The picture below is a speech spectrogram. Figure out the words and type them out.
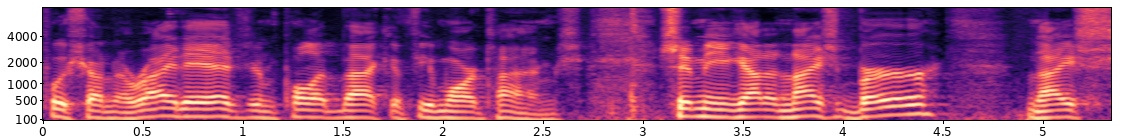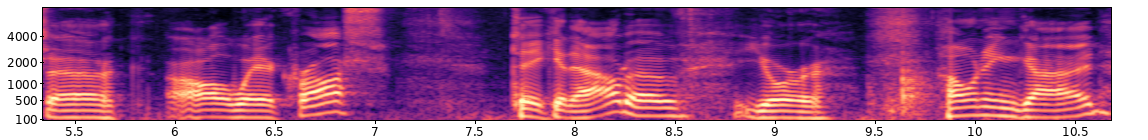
push on the right edge, and pull it back a few more times. Assuming you got a nice burr, nice uh, all the way across, take it out of your honing guide,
